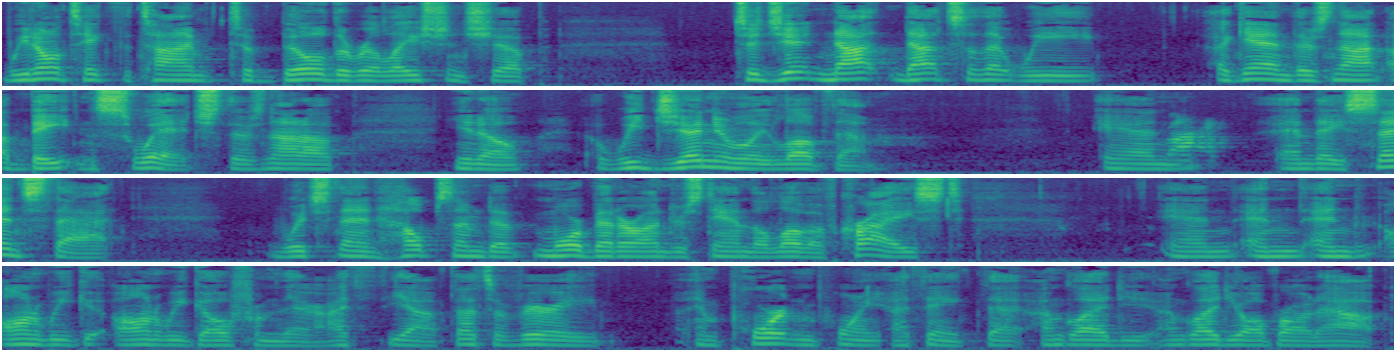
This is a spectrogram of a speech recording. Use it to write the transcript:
We don't take the time to build the relationship to not not so that we again there's not a bait and switch. There's not a you know, we genuinely love them. And right. and they sense that which then helps them to more better understand the love of Christ and and and on we on we go from there. I yeah, that's a very important point. I think that I'm glad you I'm glad you all brought out.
